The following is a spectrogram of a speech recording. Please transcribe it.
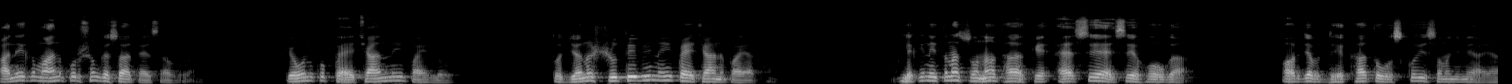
अनेक महान पुरुषों के साथ ऐसा हुआ कि उनको पहचान नहीं पाए लोग। तो जनश्रुति भी नहीं पहचान पाया था। लेकिन इतना सुना था कि ऐसे ऐसे होगा। और जब देखा तो उसको ही समझ में आया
